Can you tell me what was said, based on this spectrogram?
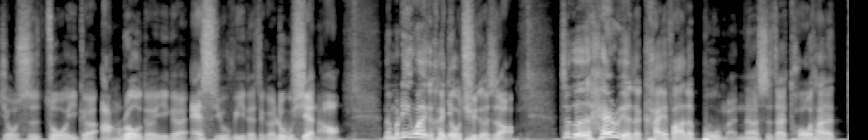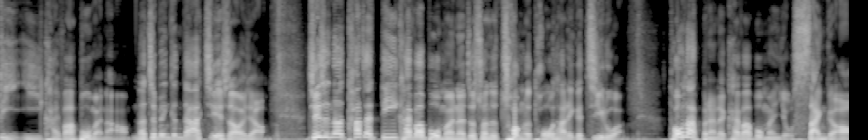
就是做一个 on road 的一个 SUV 的。这个路线了啊，那么另外一个很有趣的是啊，这个 Harrier 的开发的部门呢，是在 Toyota 的第一开发部门啊。那这边跟大家介绍一下，其实呢，它在第一开发部门呢，这算是创了 Toyota 的一个记录啊。Toyota 本来的开发部门有三个啊。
